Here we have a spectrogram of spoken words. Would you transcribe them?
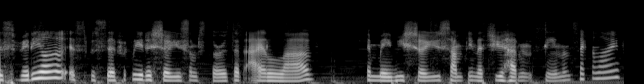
This video is specifically to show you some stores that I love and maybe show you something that you haven't seen in Second Life.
